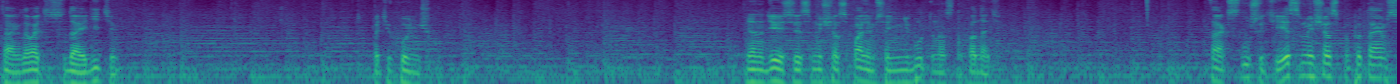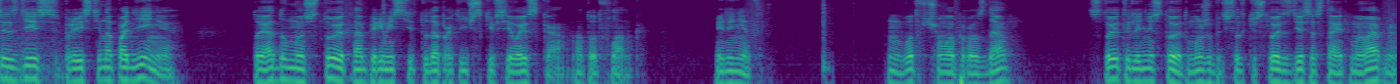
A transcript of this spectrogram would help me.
Так, давайте сюда идите. Потихонечку. Я надеюсь, если мы сейчас спалимся, они не будут на нас нападать. Так, слушайте, если мы сейчас попытаемся здесь провести нападение, то я думаю, стоит нам переместить туда практически все войска, на тот фланг. Или нет? Вот в чем вопрос, да? Стоит или не стоит? Может быть, все-таки стоит здесь оставить мою армию?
